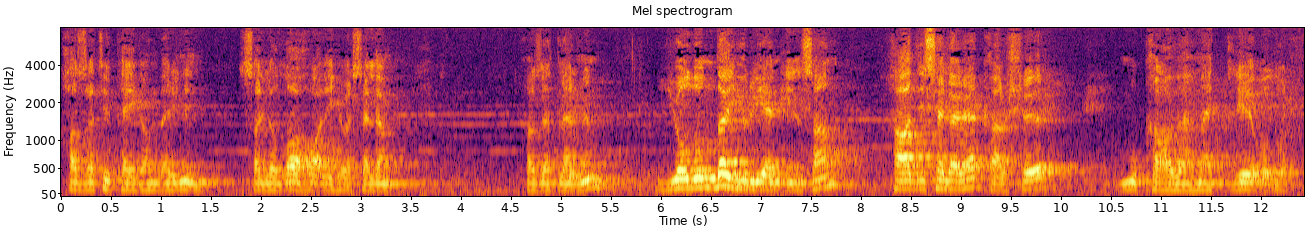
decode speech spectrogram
Hazreti Peygamberinin sallallahu aleyhi ve sellem Hazretlerinin yolunda yürüyen insan hadiselere karşı mukavemetli olur.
